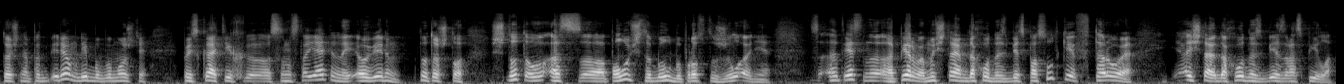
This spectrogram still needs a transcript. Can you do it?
точно подберем, либо вы можете поискать их э, самостоятельно. Я уверен, ну то, что что-то у вас э, получится, было бы просто желание. Соответственно, первое, мы считаем доходность без посудки. Второе, я считаю доходность без распила.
